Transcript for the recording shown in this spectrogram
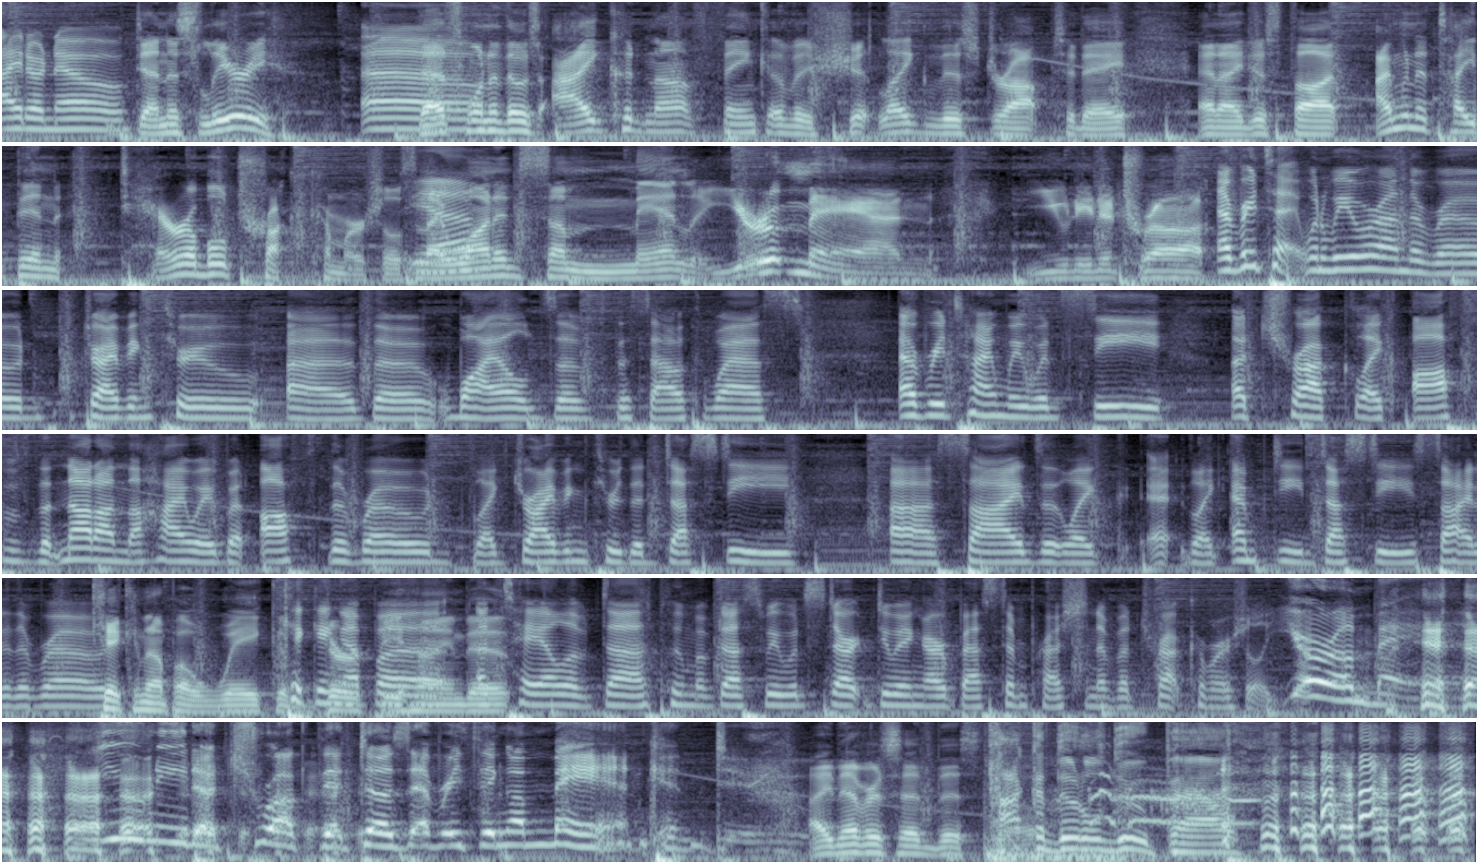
I don't know. Denis Leary. Oh, That's one of those I could not think of a shit like this drop today, and I just thought I'm gonna type in terrible truck commercials, and I wanted some manly. You're a man. You need a truck. Every time when we were on the road driving through uh, the wilds of the Southwest, every time we would see a truck like off of the not on the highway but off the road, like driving through the dusty uh, sides, of, like like empty, dusty side of the road. Kicking up a wake of kicking dirt up a, behind a it. tail of dust, plume of dust, we would start doing our best impression of a truck commercial. You're a man. you need a truck that does everything a man can do. I never said this. though. Cock-a-doodle doo, pal.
